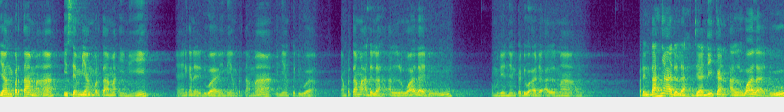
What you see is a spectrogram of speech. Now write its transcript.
yang pertama, isim yang pertama ini, nah ini kan ada dua, ini yang pertama, ini yang kedua. Yang pertama adalah al-waladu, kemudian yang kedua ada al-ma'u. Perintahnya adalah jadikan al-waladu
